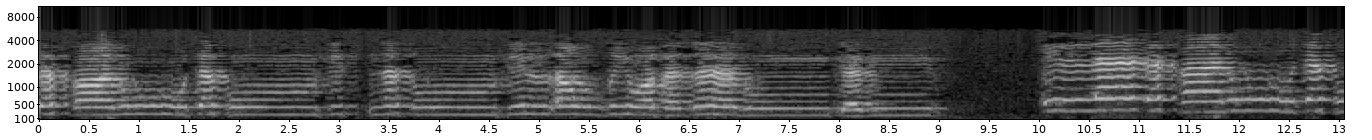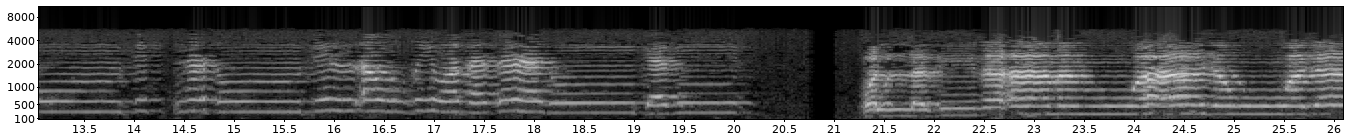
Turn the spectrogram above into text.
تفعلوه تكن فتنة في الأرض وفساد كبير. إلا تفعلوه تكن فتنة في الأرض وفساد كبير. والذين آمنوا وآجروا وجاهدوا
